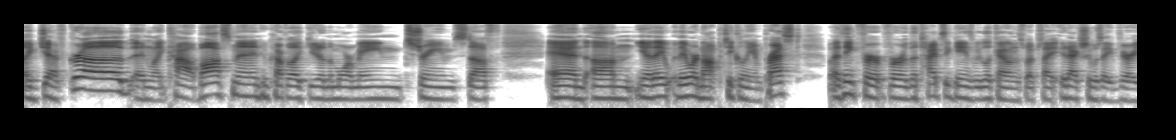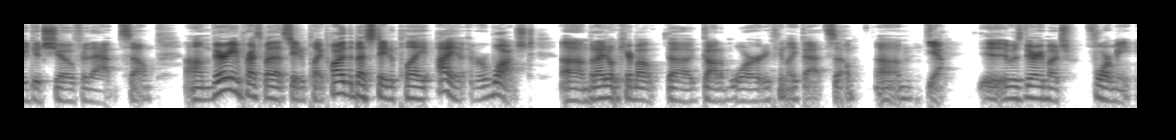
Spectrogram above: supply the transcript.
like jeff grubb and like kyle bossman who cover like you know the more mainstream stuff and um you know they they were not particularly impressed but i think for for the types of games we look at on this website it actually was a very good show for that. So um very impressed by that state of play. Probably the best state of play i have ever watched. Um but i don't care about the god of war or anything like that. So um yeah it, it was very much for me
